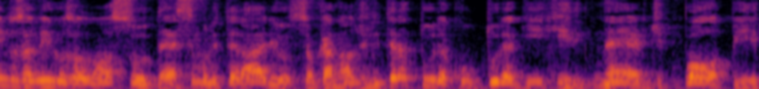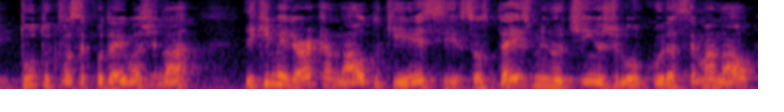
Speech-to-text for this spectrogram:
Bem-vindos, amigos, ao nosso décimo literário, seu canal de literatura, cultura geek, nerd, pop, tudo que você puder imaginar. E que melhor canal do que esse, seus 10 minutinhos de loucura semanal,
